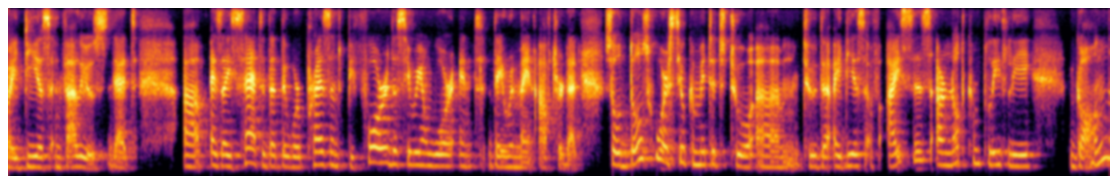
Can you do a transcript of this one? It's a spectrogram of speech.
ideas and values that uh, as I said, that they were present before the Syrian war and they remain after that. So those who are still committed to um, to the ideas of ISIS are not completely gone.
